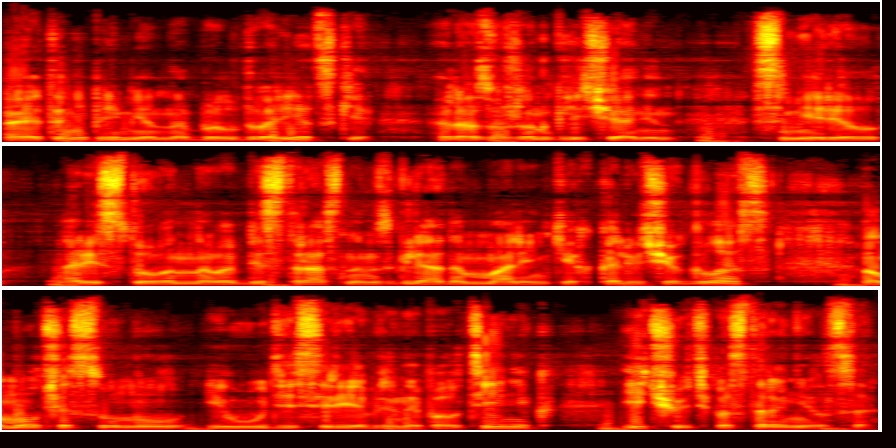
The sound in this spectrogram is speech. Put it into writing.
а это непременно был Дворецкий, раз уж англичанин, смерил арестованного бесстрастным взглядом маленьких колючих глаз, молча сунул Иуде серебряный полтинник и чуть посторонился.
